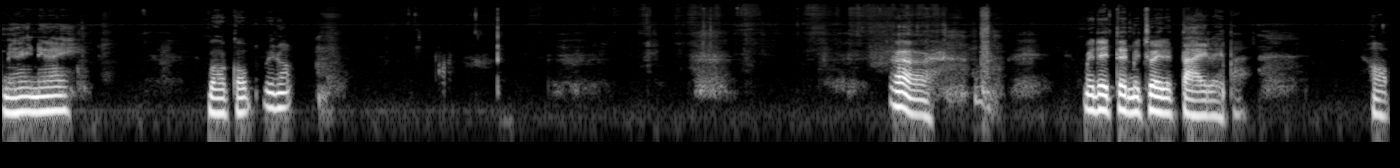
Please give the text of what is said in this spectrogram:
เหนื่อยเหนื่อย บอกกบพี่เน้องเออไม่ได้เต้นมาช่วยตายเลยปะหอบ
